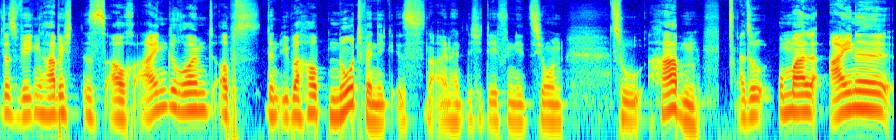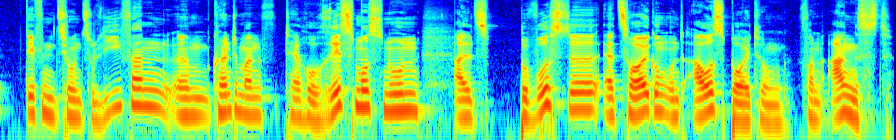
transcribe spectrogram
deswegen habe ich es auch eingeräumt, ob es denn überhaupt notwendig ist, eine einheitliche Definition zu haben. Also um mal eine Definition zu liefern, ähm, könnte man Terrorismus nun als bewusste Erzeugung und Ausbeutung von Angst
